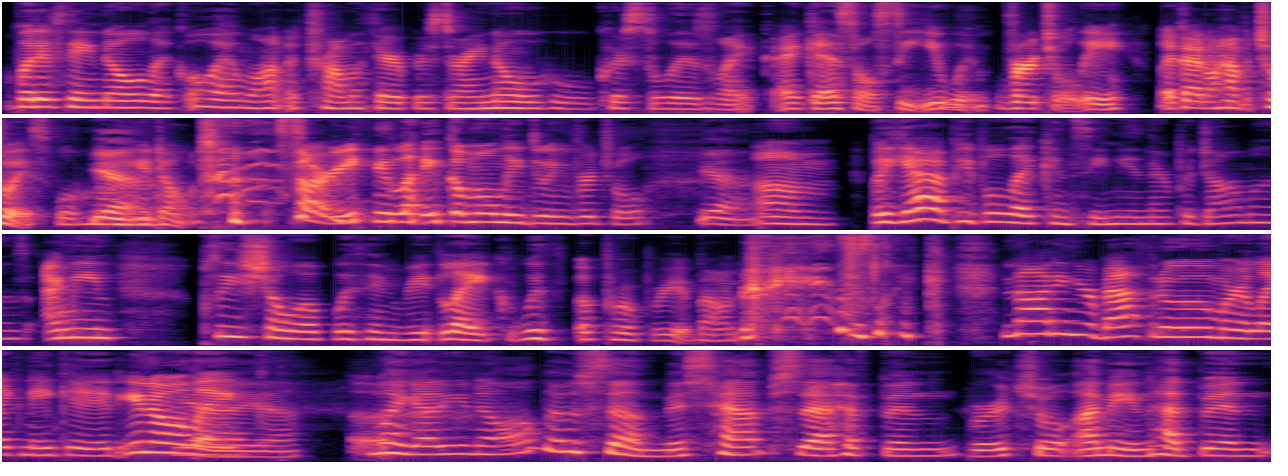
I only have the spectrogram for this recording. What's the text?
But if they know, like, oh, I want a trauma therapist or I know who Crystal is, like, I guess I'll see you virtually. Like, I don't have a choice. Well, no, Yeah. you don't. Sorry. like, I'm only doing virtual. yeah Um, but yeah, people like can see me in their pajamas. I mean, please show up within re- like with appropriate boundaries, like not in your bathroom or like naked. You know, yeah, like yeah oh my god you know all those uh, mishaps that have been virtual i mean had been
